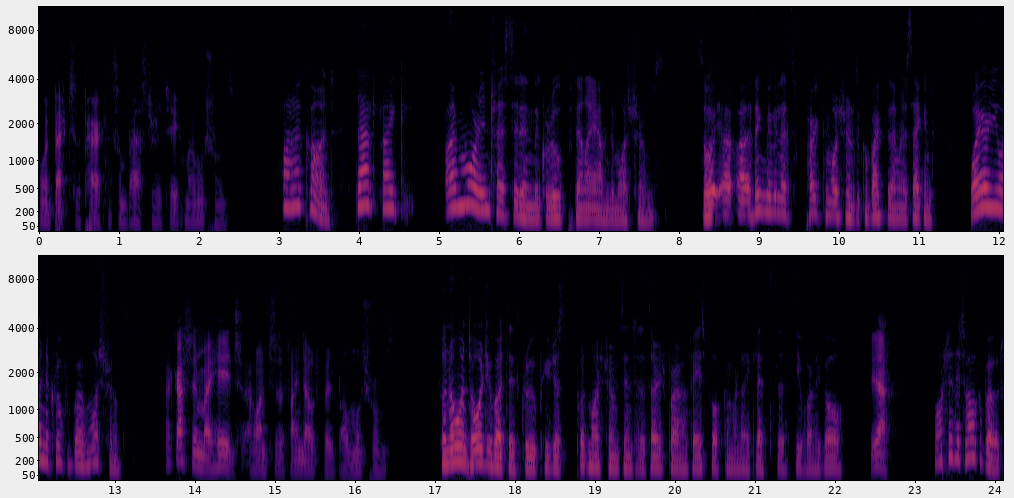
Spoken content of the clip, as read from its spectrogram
I went back to the park, and some bastard had taken my mushrooms. What a cunt. That like, I'm more interested in the group than I am the mushrooms. So I, I think maybe let's park the mushrooms and come back to them in a second. Why are you in a group about mushrooms? I got it in my head. I wanted to find out a bit about mushrooms. So no one told you about this group. You just put mushrooms into the search bar on Facebook and were like, let's let's see where I go. Yeah. What do they talk about?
